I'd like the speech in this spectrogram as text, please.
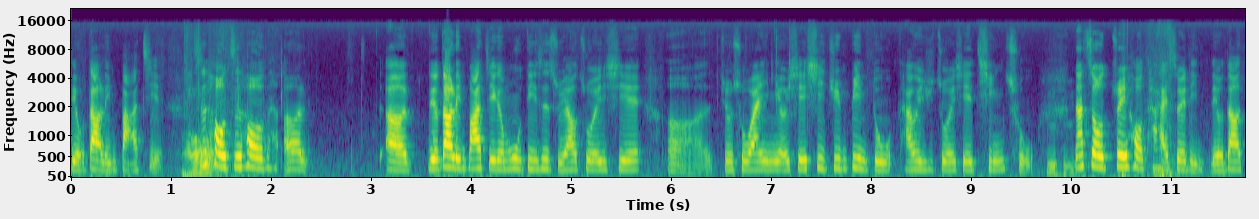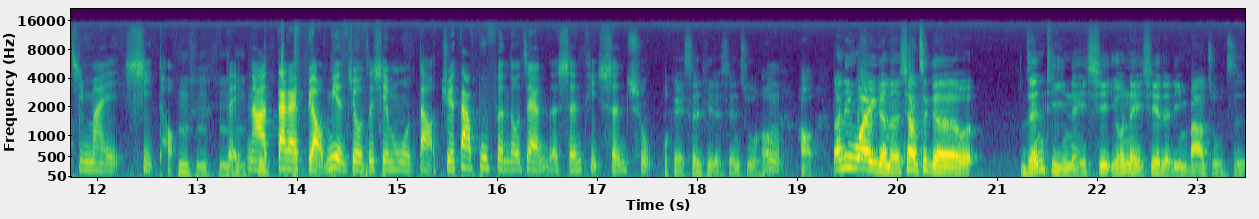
流到淋巴结之后之后呃。呃，流到淋巴结的目的是主要做一些呃，就是万一你有一些细菌、病毒，它会去做一些清除。嗯、那之后最后它还是会流到静脉系统。嗯哼，对，那大概表面就有这些摸到，绝大部分都在我们的身体深处。OK，身体的深处哈。嗯、好，那另外一个呢，像这个人体哪些有哪些的淋巴组织？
